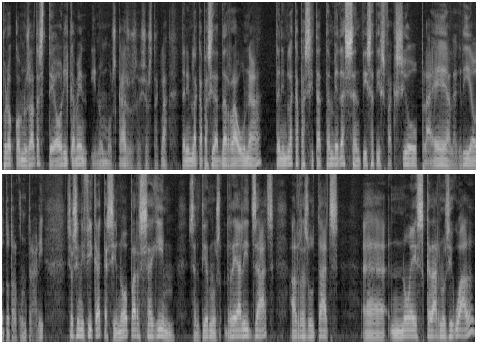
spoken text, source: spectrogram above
però com nosaltres teòricament, i no en molts casos, això està clar, tenim la capacitat de raonar, tenim la capacitat també de sentir satisfacció, plaer, alegria o tot el contrari. Això significa que si no perseguim sentir-nos realitzats, els resultats eh, no és quedar-nos igual,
